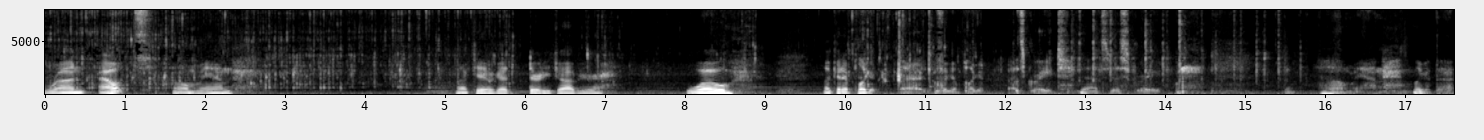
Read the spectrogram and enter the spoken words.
Run out. Oh, man. Okay, we got a dirty job here. Whoa. Okay, I plug it. Alright, if I can plug it. That's great. That's just great. Oh, man. Look at that.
